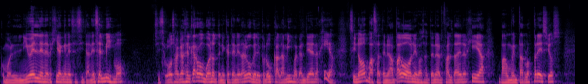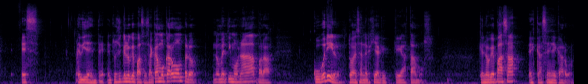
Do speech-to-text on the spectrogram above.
como el nivel de energía que necesitan es el mismo, si vos sacas el carbón, bueno, tenés que tener algo que te produzca la misma cantidad de energía. Si no, vas a tener apagones, vas a tener falta de energía, va a aumentar los precios. Es evidente. Entonces, ¿qué es lo que pasa? Sacamos carbón, pero no metimos nada para cubrir toda esa energía que, gastamos. ¿Qué es lo que pasa? Escasez de carbón.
